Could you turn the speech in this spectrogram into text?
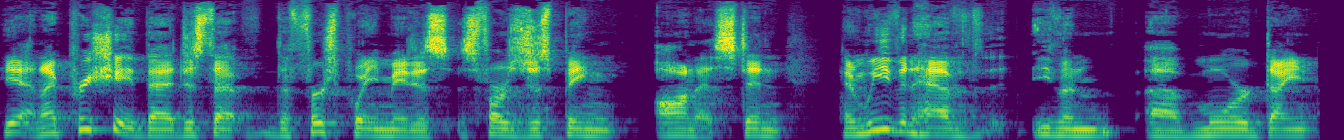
Yeah, and I appreciate that. Just that the first point you made is as far as just being honest, and and we even have even uh, more dy-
